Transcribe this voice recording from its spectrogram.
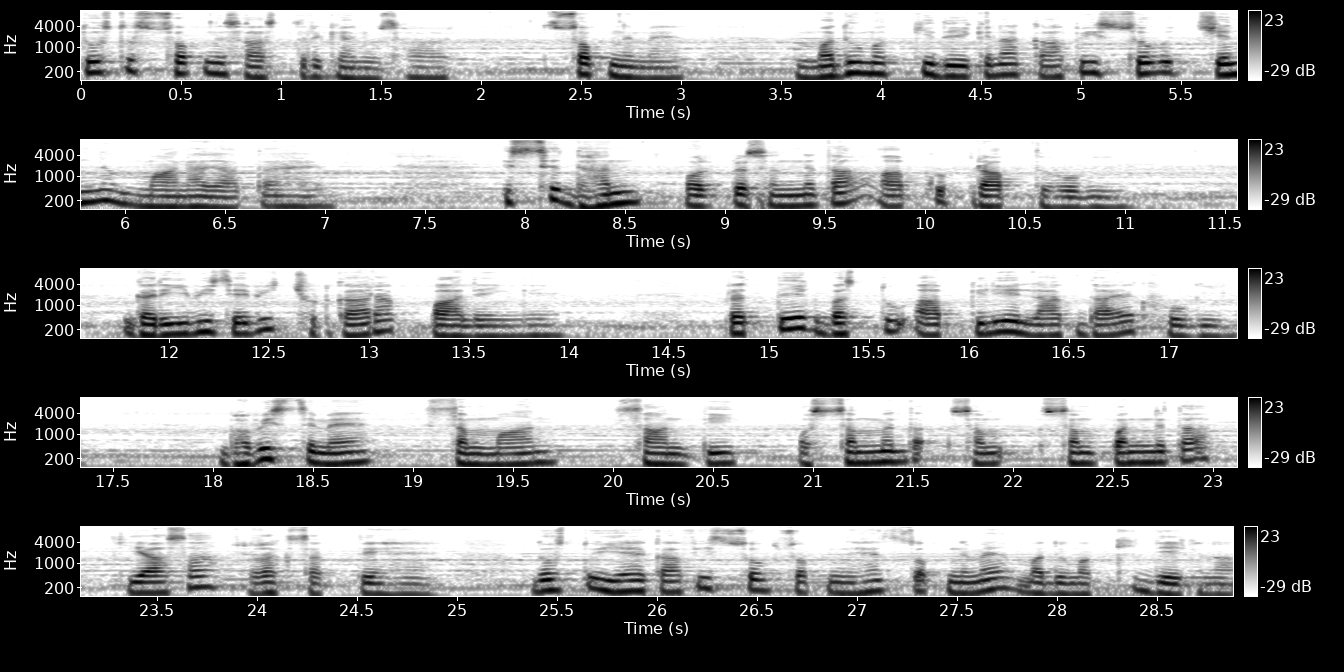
दोस्तों, स्वप्न शास्त्र के अनुसार, स्वप्न में मधुमक्खी देखना काफ़ी शुभ चिन्ह माना जाता है। इससे धन और प्रसन्नता आपको प्राप्त होगी। गरीबी से भी छुटकारा पा लेंगे। प्रत्येक वस्तु आपके लिए लाभदायक होगी। भविष्य में सम्मान, शांति और संपन्नता की आशा रख सकते हैं। दोस्तों, यह काफ़ी शुभ स्वप्न है, स्वप्न में मधुमक्खी देखना।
